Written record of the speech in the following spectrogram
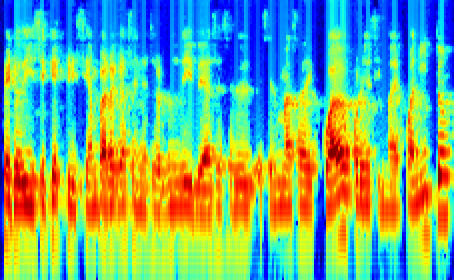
pero dice que Cristian Vargas en ese orden de ideas es el, es el más adecuado por encima de Juanito.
